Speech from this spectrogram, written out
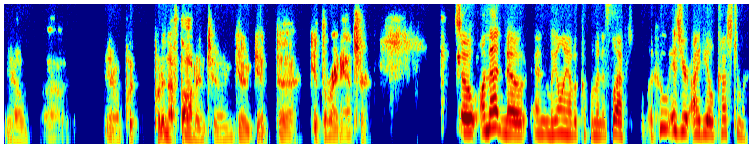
you know, uh, you know, put put enough thought into and get get uh, get the right answer. So, on that note, and we only have a couple minutes left, who is your ideal customer?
